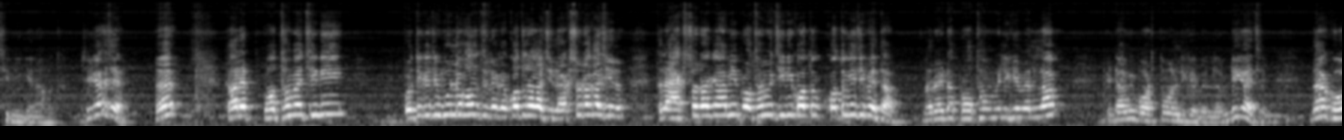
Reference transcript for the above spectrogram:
চিনি কেনা হতো, ঠিক আছে? হ্যাঁ? তাহলে প্রথমে চিনি প্রতি কেজি মূল্য কত ছিল? কত টাকা ছিল? একশো টাকা ছিল। তাহলে একশো টাকা আমি প্রথমে চিনি কত কত কেজি পেতাম? ধরো এটা প্রথম লিখে ফেললাম, এটা আমি বর্তমান লিখে ফেললাম, ঠিক আছে? দেখো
